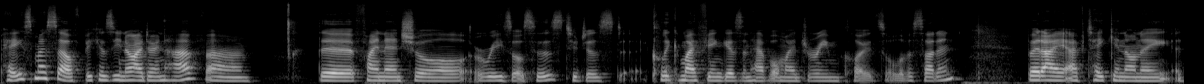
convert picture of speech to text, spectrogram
pace myself because, you know, I don't have um, the financial resources to just click my fingers and have all my dream clothes all of a sudden. But I, I've taken on a, a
